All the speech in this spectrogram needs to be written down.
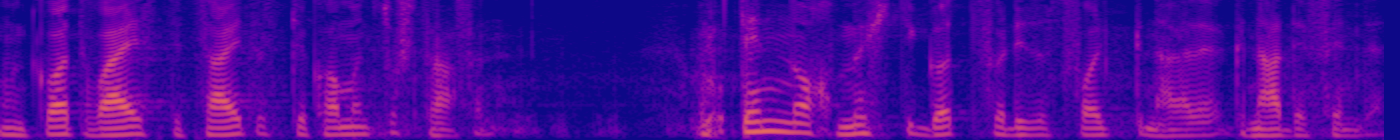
Und Gott weiß, die Zeit ist gekommen zu strafen. Und dennoch möchte Gott für dieses Volk Gnade finden.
